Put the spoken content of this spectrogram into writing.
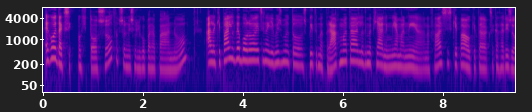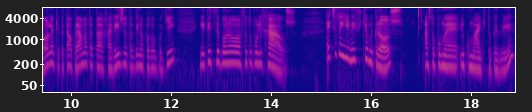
Εγώ εντάξει, όχι τόσο, θα ψωνίσω λίγο παραπάνω. Αλλά και πάλι δεν μπορώ έτσι να γεμίζουμε το σπίτι με πράγματα. Δηλαδή με πιάνει μια μανία αναφάσει και πάω και τα ξεκαθαρίζω όλα και πετάω πράγματα, τα χαρίζω, τα δίνω από εδώ από εκεί. Γιατί έτσι δεν μπορώ αυτό το πολύ χάος. Έτσι όταν γεννήθηκε ο μικρός, ας το πούμε λουκουμάκι το παιδί,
